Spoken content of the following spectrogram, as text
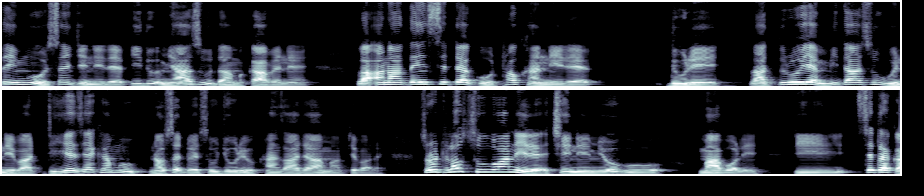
သိန်းမှုကိုစန့်ကျင်နေတဲ့ပြည်သူအများစုသာမကပဲနဲ့ဟလာအာနာသိန်းစစ်တပ်ကိုထောက်ခံနေတဲ့သူတွေလာသူတို့ရဲ့မိသားစုဝင်တွေပါဒီရဲ့ရိုက်ခတ်မှုနောက်ဆက်တွဲဆိုးကျိုးတွေကိုခံစားကြရမှာဖြစ်ပါတယ်ဆိုတော့ဒီလောက်ဆိုးဝါးနေတဲ့အခြေအနေမျိုးကို မှာပေါ့လေဒီစစ်တပ်က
